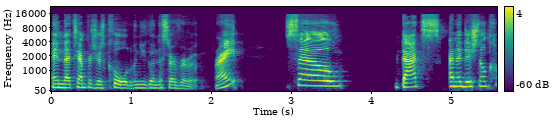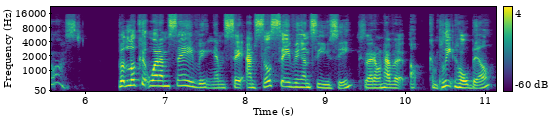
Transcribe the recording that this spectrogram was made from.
And that temperature is cold when you go in the server room, right? So that's an additional cost. But look at what I'm saving. I'm say I'm still saving on CUC because I don't have a, a complete whole bill.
